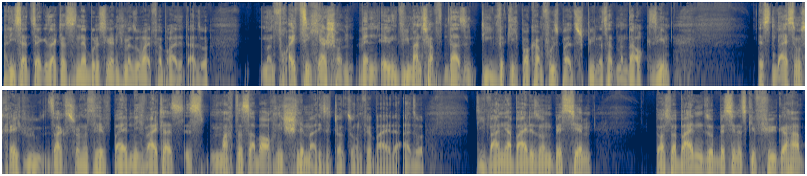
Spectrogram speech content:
Alice hat ja gesagt, das ist in der Bundesliga nicht mehr so weit verbreitet. Also man freut sich ja schon, wenn irgendwie Mannschaften da sind, die wirklich Bock haben, Fußball zu spielen. Das hat man da auch gesehen. Ist ein leistungsgerecht, du sagst schon, das hilft beiden nicht weiter. Es, es macht es aber auch nicht schlimmer, die Situation für beide. Also die waren ja beide so ein bisschen, du hast bei beiden so ein bisschen das Gefühl gehabt,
